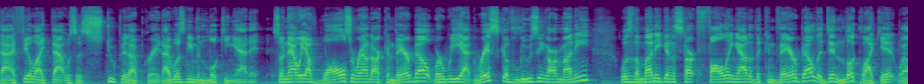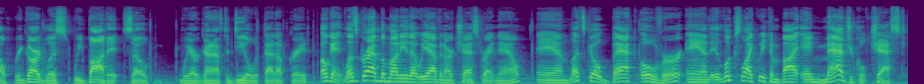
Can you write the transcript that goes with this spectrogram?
That I feel like that was a stupid upgrade. I wasn't even looking at it. So now we have walls around our conveyor belt. Were we at risk of losing our money? Was the money going to start falling out of the conveyor belt? It didn't look like it. Well, regardless, we bought it, so we are going to have to deal with that upgrade. Okay, let's grab the money that we have in our chest right now, and let's go back over, and it looks like we can buy a magical chest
